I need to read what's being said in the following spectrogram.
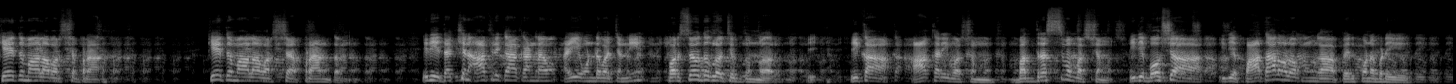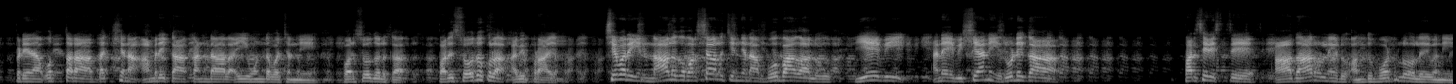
కేతుమాల వర్ష ప్రా కేతుమాల వర్ష ప్రాంతం. ఇది దక్షిణ ఆఫ్రికా ఖండం అయి ఉండవచ్చని పరిశోధకులు చెబుతున్నారు. ఇక ఆఖరి వర్షం భద్రస్వ వర్షం. ఇది బహుశా ఇది పాతాళ లోకంగా పేర్కొనబడి పడిన ఉత్తర దక్షిణ అమెరికా ఖండాలు అయి ఉండవచ్చని పరిశోధకుల పరిశోధకుల అభిప్రాయం. చివరి నాలుగు వర్షాలు చెందిన భూభాగాలు ఏవి అనే విషయాన్ని రూఢిగా పరిశీలిస్తే ఆధారులు నేడు అందుబాటులో లేవని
